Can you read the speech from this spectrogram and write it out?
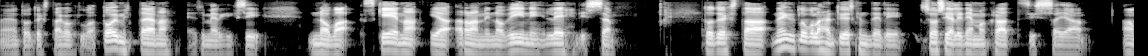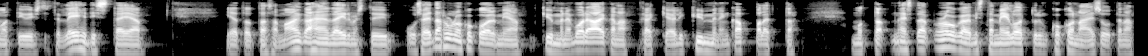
1930-luvulla toimittajana esimerkiksi Nova Skena ja Ranni Novini lehdissä. 1940-luvulla hän työskenteli sosiaalidemokraattisissa ja ammattiyhdistysten lehdistä ja, ja tota, samaan aikaan häneltä ilmestyi useita runokokoelmia kymmenen vuoden aikana, kaikkea yli kymmenen kappaletta – mutta näistä runokokoelmista me ei luettu niin kokonaisuutena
